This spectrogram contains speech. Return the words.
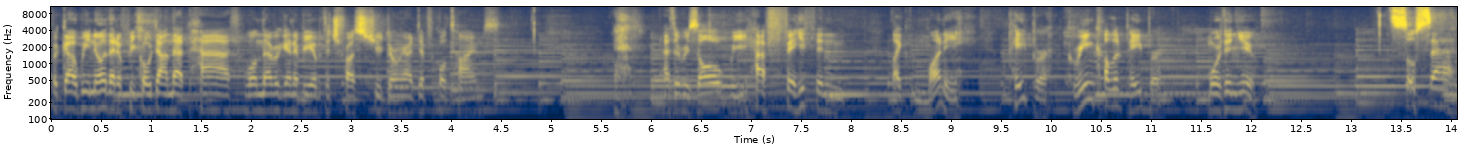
But God, we know that if we go down that path, we're never going to be able to trust you during our difficult times. As a result, we have faith in like money, paper, green colored paper, more than you. It's so sad.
